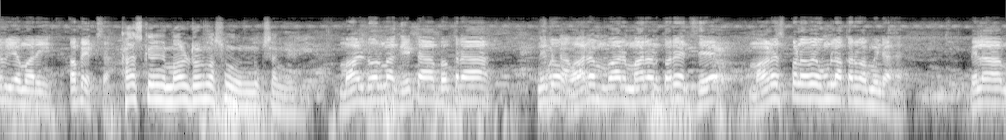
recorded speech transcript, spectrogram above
એવી અમારી અપેક્ષા. ખાસ કરીને માલઢોરમાં શું નુકસાન માલઢોરમાં ઘેટા બકરાની તો વારંવાર મારણ કરે જ છે. માણસ પણ હવે હુમલા કરવા માંડ્યા છે. પહેલાં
